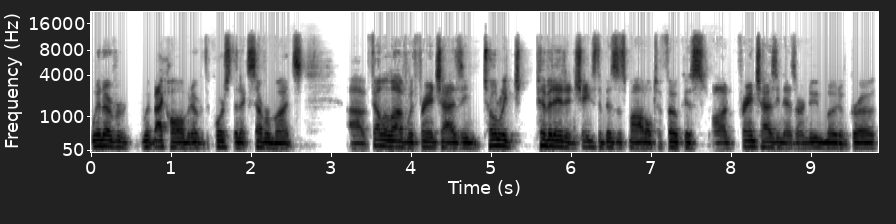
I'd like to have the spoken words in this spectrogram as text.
went over went back home and over the course of the next several months uh, fell in love with franchising totally pivoted and changed the business model to focus on franchising as our new mode of growth.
